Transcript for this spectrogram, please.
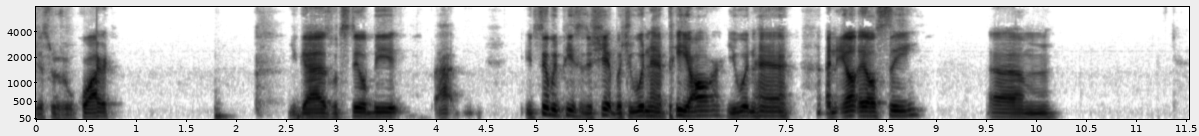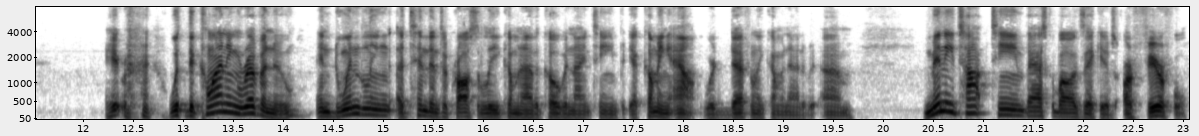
this was required. You guys would still be. I, you'd still be pieces of shit, but you wouldn't have PR. You wouldn't have an LLC. Um, here, with declining revenue and dwindling attendance across the league coming out of the COVID nineteen, yeah, coming out, we're definitely coming out of it. Um, many top team basketball executives are fearful.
